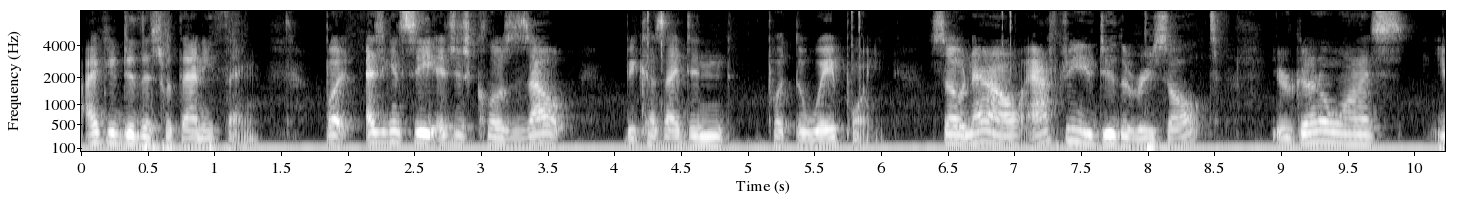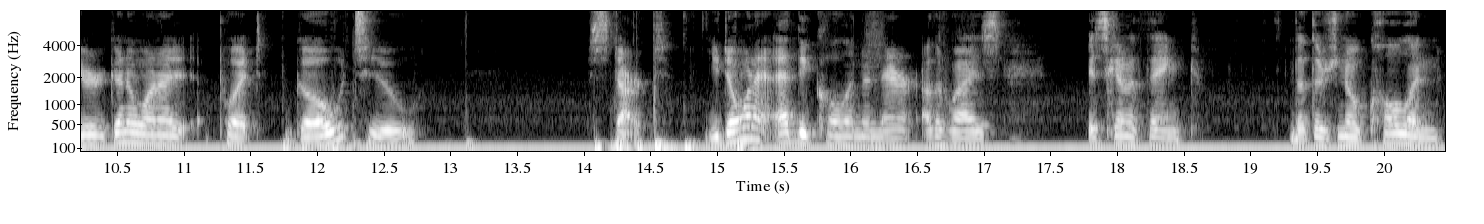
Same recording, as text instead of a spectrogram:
I could do this with anything. But as you can see, it just closes out because I didn't put the waypoint. So now, after you do the result, you're gonna want to you're gonna want to put go to start. You don't want to add the colon in there, otherwise it's gonna think that there's no colon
